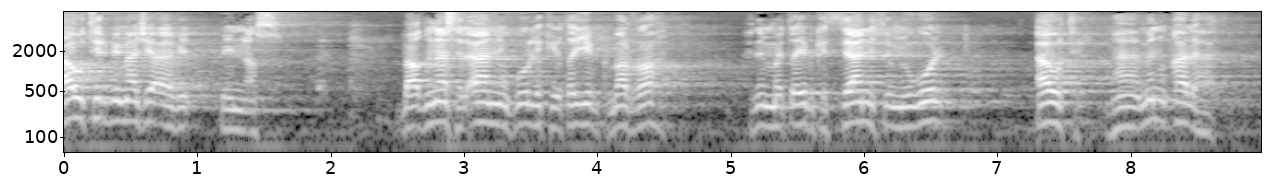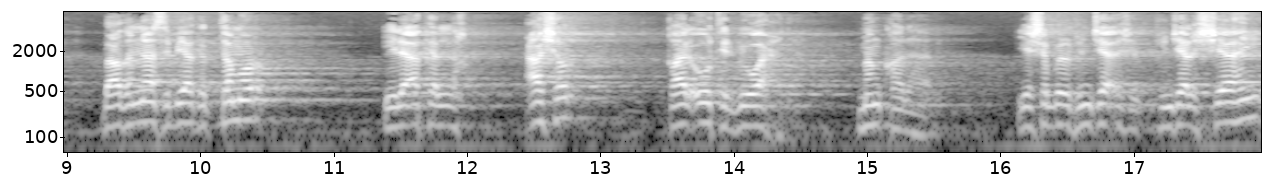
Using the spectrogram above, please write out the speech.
أوتر بما جاء بالنص. بعض الناس الآن يقول لك يطيبك مرة ثم يطيبك الثاني ثم يقول أوتر. ما من قال هذا؟ بعض الناس بياكل تمر إلى أكل عشر قال أوتر بواحدة. من قال هذا؟ يشرب فنجال الشاهي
